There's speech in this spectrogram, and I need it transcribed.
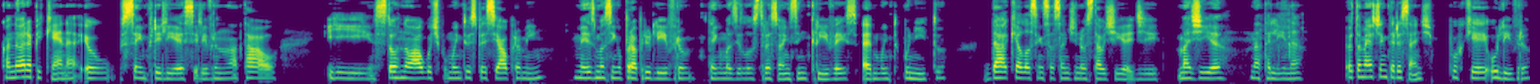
Quando eu era pequena, eu sempre li esse livro no Natal e se tornou algo tipo muito especial para mim, mesmo assim, o próprio livro tem umas ilustrações incríveis, é muito bonito. Dá aquela sensação de nostalgia, de magia natalina. Eu também achei interessante, porque o livro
